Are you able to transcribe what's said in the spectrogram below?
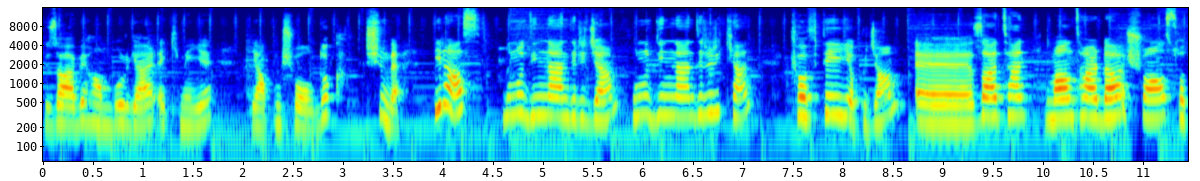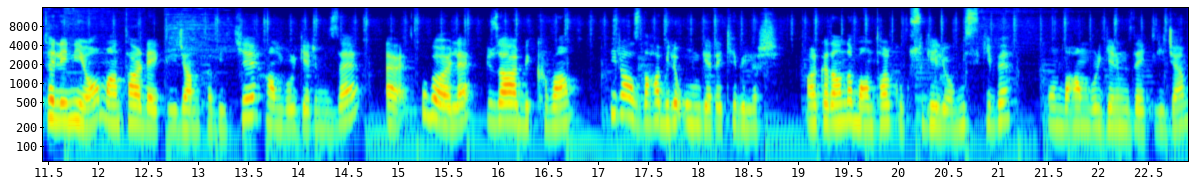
güzel bir hamburger ekmeği yapmış olduk. Şimdi biraz bunu dinlendireceğim. Bunu dinlendirirken köfteyi yapacağım. Ee, zaten mantarda şu an soteleniyor. Mantar da ekleyeceğim tabii ki hamburgerimize. Evet bu böyle güzel bir kıvam. Biraz daha bile un gerekebilir. Arkadan da mantar kokusu geliyor mis gibi. Onu da hamburgerimize ekleyeceğim.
